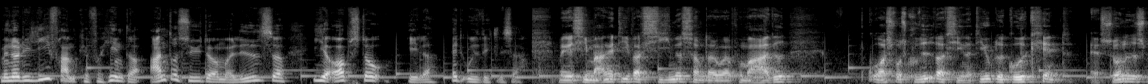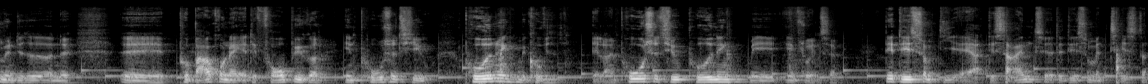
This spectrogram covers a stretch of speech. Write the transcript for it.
men når de ligefrem kan forhindre andre sygdomme og lidelser i at opstå eller at udvikle sig. Man kan sige, at mange af de vacciner, som der jo er på markedet, også vores covid-vacciner, de er jo blevet godkendt af sundhedsmyndighederne øh, på baggrund af, at det forebygger en positiv podning med covid, eller en positiv podning med influenza. Det er det, som de er designet til, og det er det, som man tester.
